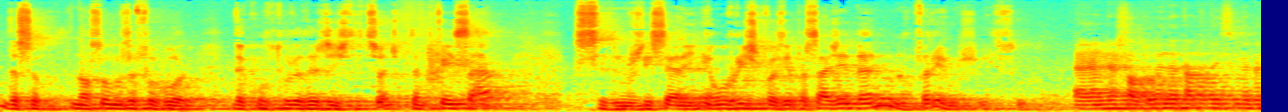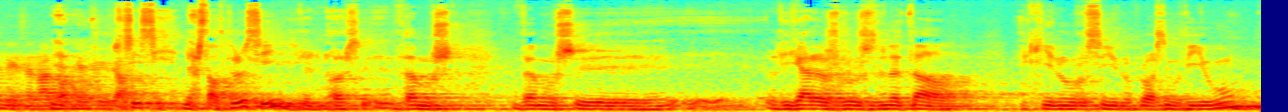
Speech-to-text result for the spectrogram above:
da saúde. Nós somos a favor da cultura das instituições, portanto, quem sabe, se nos disserem é um risco fazer passagem de ano, não faremos isso. Uh, nesta altura ainda está tudo em cima da mesa, não há qualquer decisão? Sim, sim, nesta altura sim. Nós vamos Vamos eh, ligar as luzes de Natal aqui no Rocio no próximo dia 1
